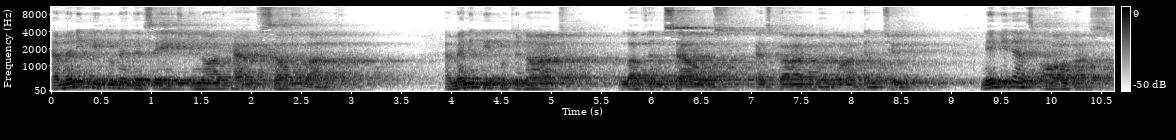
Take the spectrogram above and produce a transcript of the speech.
How many people in this age do not have self love? And many people do not love themselves as God would want them to. Maybe that's all of us.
